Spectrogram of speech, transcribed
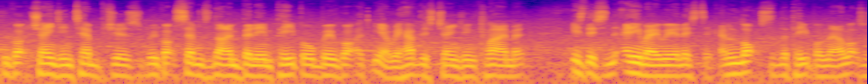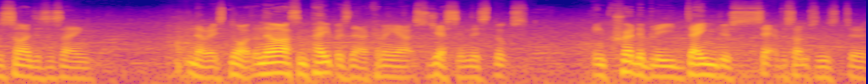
we've got changing temperatures, we've got 79 billion people, we've got, you know, we have this changing climate. Is this in any way realistic? And lots of the people now, lots of scientists are saying, no, it's not. And there are some papers now coming out suggesting this looks incredibly dangerous set of assumptions to,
